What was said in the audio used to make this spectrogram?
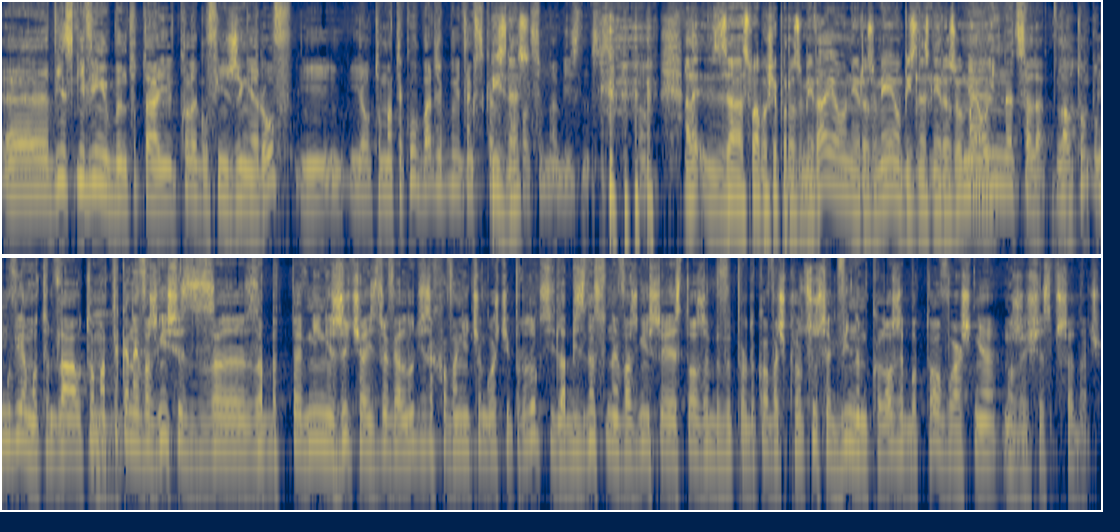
E, więc nie winiłbym tutaj kolegów inżynierów i, i automatyków, bardziej bym jednak wskazał Biznes? palcem na biznes. No. Ale za słabo się porozumiewają, nie rozumieją, biznes nie rozumie. Mają inne cele. Dla auto, Mówiłem o tym, dla automatyka najważniejsze jest za- zapewnienie życia i zdrowia ludzi, zachowanie ciągłości produkcji. Dla biznesu najważniejsze jest to, żeby wyprodukować klocuszek w innym kolorze, bo to właśnie może się sprzedać.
